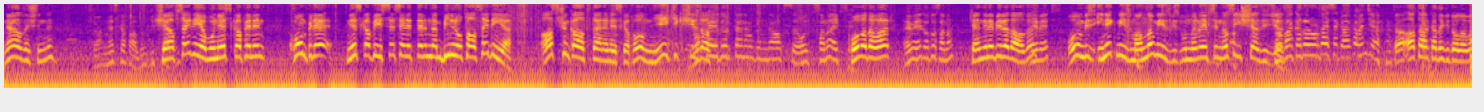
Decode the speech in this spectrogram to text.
Ne aldın şimdi? Şu an Nescafe aldım. Cips Şey yapsaydın ya bu Nescafe'nin komple Nescafe hisse senetlerinden 1000 lot alsaydın ya. Az çünkü 6 tane Nescafe oğlum. Niye 2 kişiyiz? Yok al- be 4 tane aldım ne aksı. O sana hepsi. Kola da var. Evet o da sana. Kendine bira da aldın. Evet. Oğlum biz inek miyiz, manda mıyız? Biz bunların hepsini nasıl içeceğiz yiyeceğiz? Sabah kadar oradaysak abi anca. Ta at arkadaki dolaba.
